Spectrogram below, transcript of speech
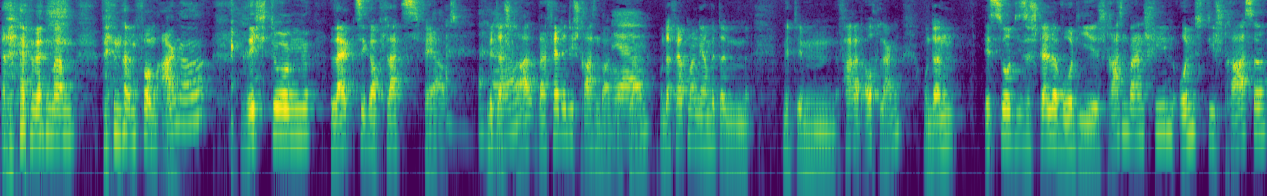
wenn man, wenn man vom Anger Richtung Leipziger Platz fährt, mit der Stra da fährt ja die Straßenbahn auch Ja. lang. Und da fährt man ja mit dem, mit dem Fahrrad auch lang. Und dann ist so diese Stelle, wo die Straßenbahnschienen und die Straße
